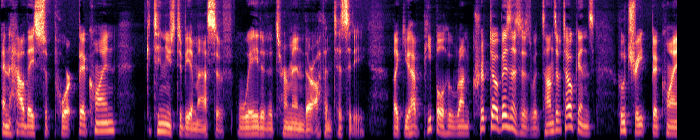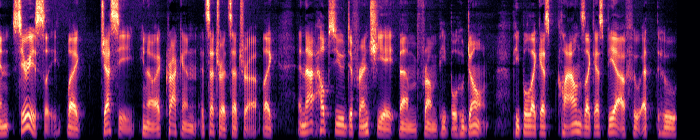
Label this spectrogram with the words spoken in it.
and how they support Bitcoin continues to be a massive way to determine their authenticity. Like you have people who run crypto businesses with tons of tokens who treat Bitcoin seriously, like Jesse, you know, at Kraken, et cetera, et cetera. Like, and that helps you differentiate them from people who don't. People like S- clowns like SBF who at, who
